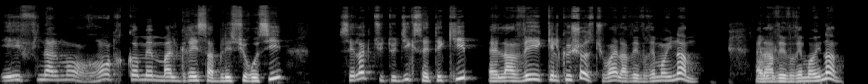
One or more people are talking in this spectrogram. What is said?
et finalement rentre quand même malgré sa blessure aussi, c'est là que tu te dis que cette équipe, elle avait quelque chose, tu vois, elle avait vraiment une âme. Elle ah avait vraiment une âme.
